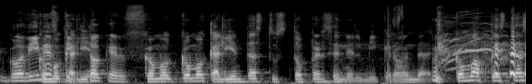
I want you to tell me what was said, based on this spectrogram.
Godines TikTokers. ¿cómo, ¿Cómo calientas tus toppers en el microondas? ¿Cómo apestas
